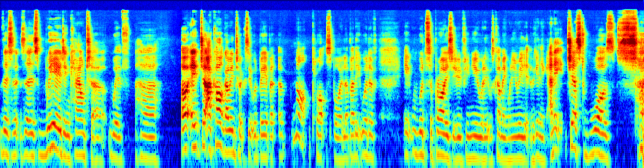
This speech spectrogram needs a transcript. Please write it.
there's this weird encounter with her Oh, it, I can't go into it because it would be a bit of, not plot spoiler, but it would have it would surprise you if you knew when it was coming when you read it at the beginning. And it just was so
